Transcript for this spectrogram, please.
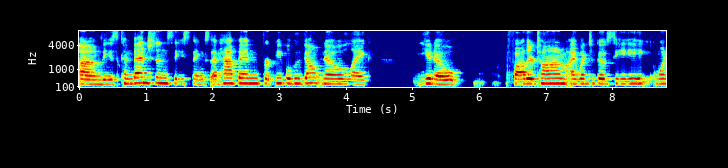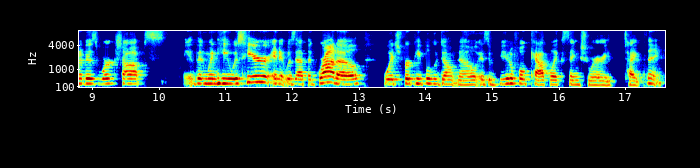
um, these conventions, these things that happen for people who don't know, like, you know, Father Tom, I went to go see one of his workshops then when he was here and it was at the grotto, which for people who don't know is a beautiful Catholic sanctuary type thing.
